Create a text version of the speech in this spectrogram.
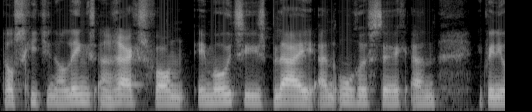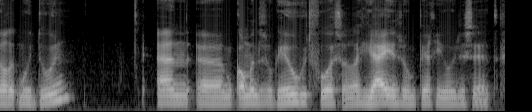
dan schiet je naar links en rechts van emoties, blij en onrustig. En ik weet niet wat ik moet doen. En um, ik kan me dus ook heel goed voorstellen dat jij in zo'n periode zit.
